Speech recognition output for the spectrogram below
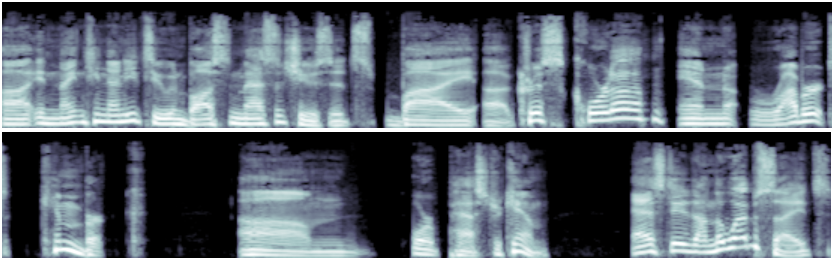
uh, in 1992 in Boston, Massachusetts, by uh, Chris Korda and Robert Kimberk, um, or Pastor Kim. As stated on the website,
